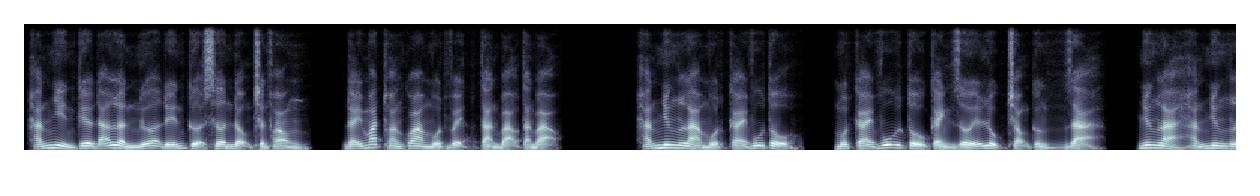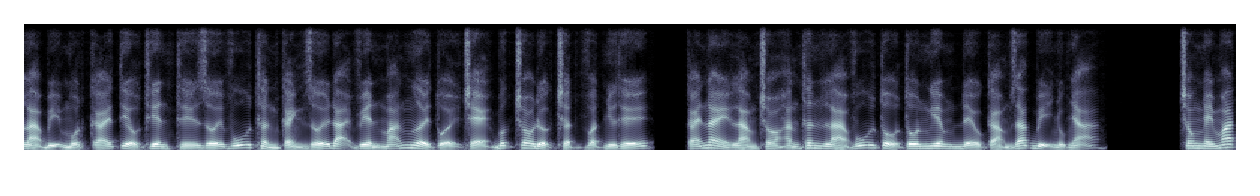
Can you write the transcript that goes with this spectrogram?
hắn nhìn kia đã lần nữa đến cửa sơn động Trần Phong, đáy mắt thoáng qua một vệt tàn bạo tàn bạo. Hắn nhưng là một cái vũ tổ, một cái vũ tổ cảnh giới lục trọng cường giả, nhưng là hắn nhưng là bị một cái tiểu thiên thế giới vũ thần cảnh giới đại viên mãn người tuổi trẻ bức cho được chật vật như thế, cái này làm cho hắn thân là vũ tổ tôn nghiêm đều cảm giác bị nhục nhã. Trong nháy mắt,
